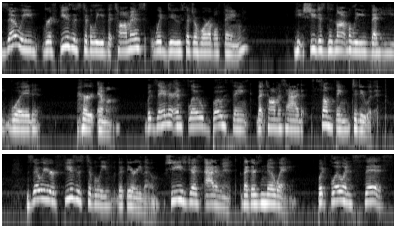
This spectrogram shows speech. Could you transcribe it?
Zoe refuses to believe that Thomas would do such a horrible thing. He, she just does not believe that he would hurt Emma. But Xander and Flo both think that Thomas had something to do with it. Zoe refuses to believe the theory though. She's just adamant that there's no way. But Flo insists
